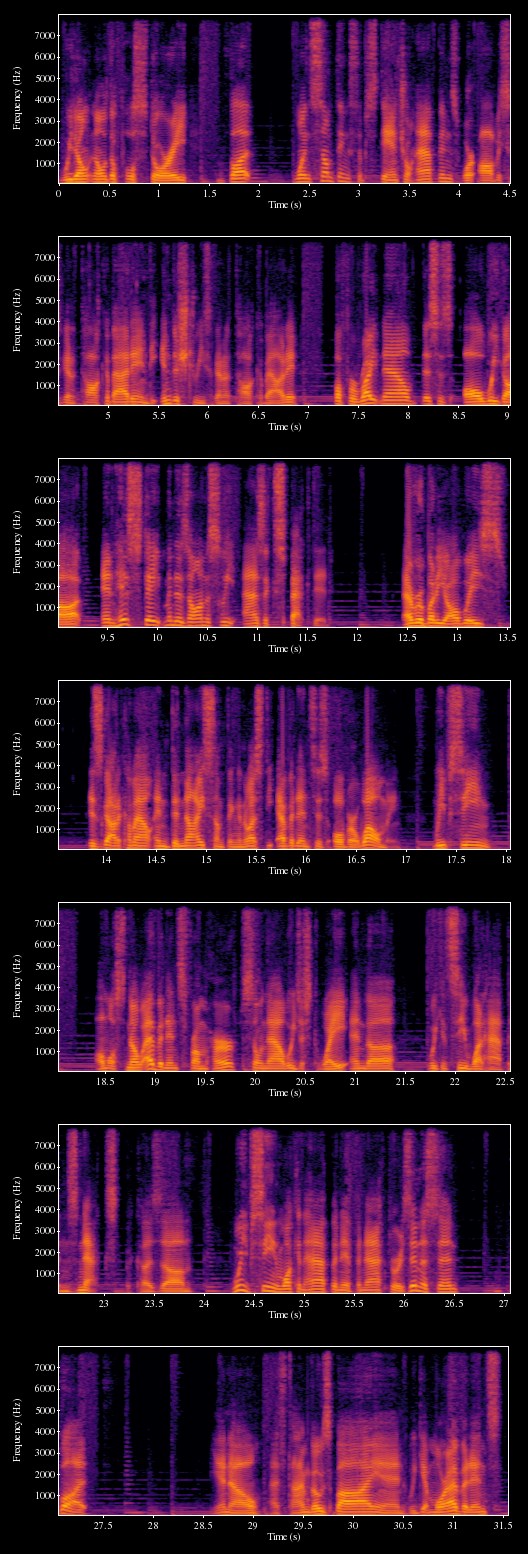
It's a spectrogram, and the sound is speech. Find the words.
We don't know the full story. But when something substantial happens, we're obviously going to talk about it and the industry is going to talk about it. But for right now, this is all we got. And his statement is honestly as expected. Everybody always is got to come out and deny something unless the evidence is overwhelming. We've seen almost no evidence from her. So now we just wait and uh, we can see what happens next. Because um, we've seen what can happen if an actor is innocent, but, you know, as time goes by and we get more evidence,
